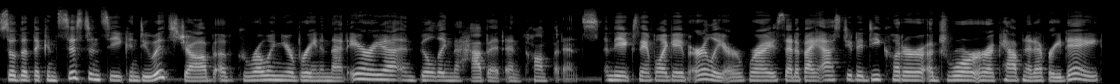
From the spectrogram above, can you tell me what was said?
so that the consistency can do its job of growing your brain in that area and building the habit and confidence. And the example I gave earlier, where I said if I asked you to declutter a drawer or a cabinet every day,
